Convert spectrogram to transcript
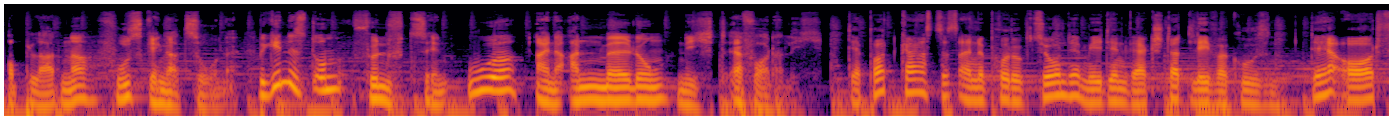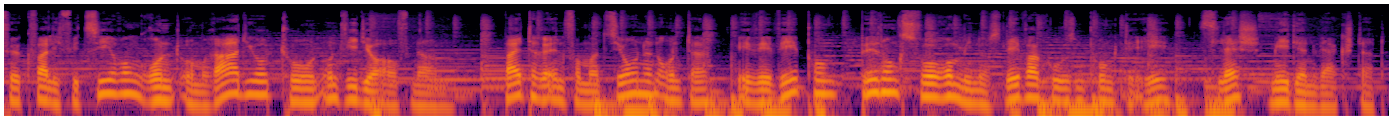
Opladener Fußgängerzone. Beginn ist um 15 Uhr, eine Anmeldung nicht erforderlich. Der Podcast ist eine Produktion der Medienwerkstatt Leverkusen, der Ort für Qualifizierung rund um Radio, Ton und Videoaufnahmen. Weitere Informationen unter www.bildungsforum-leverkusen.de slash Medienwerkstatt.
